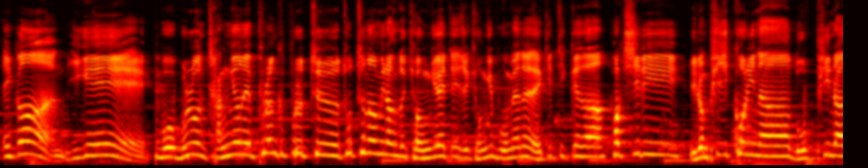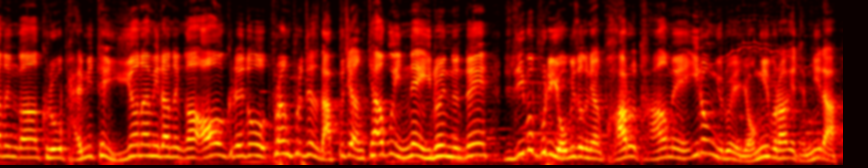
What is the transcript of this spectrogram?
그러니까 이게 뭐 물론 작년에 프랑크푸르트 토트넘이랑도 경기할 때 이제 경기 보면은 에키티케가 확실히 이런 피지컬이나 높이라든가 그리고 발밑의 유연함이라든가 어 그래도 프랑크푸르트에서 나쁘지 않게 하고 있네 이랬는데 리버풀이 여기서 그냥 바로 다음에 1억 유로에 영입을 하게 됩니다.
